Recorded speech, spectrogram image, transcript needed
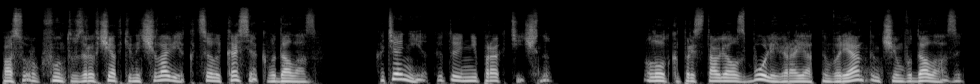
по 40 фунтов взрывчатки на человек, целый косяк водолазов. Хотя нет, это непрактично. Лодка представлялась более вероятным вариантом, чем водолазы.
